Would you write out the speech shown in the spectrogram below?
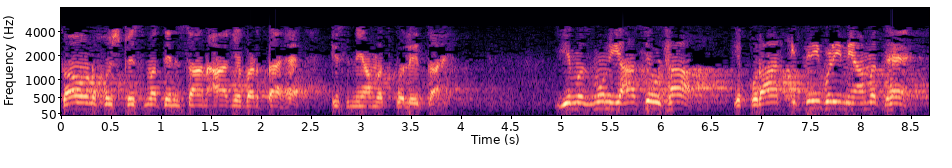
کون خوش قسمت انسان آگے بڑھتا ہے، اس نعمت کو لیتا ہے۔ یہ مضمون یہاں سے اٹھا کہ قرآن اتنی بڑی نعمت ہے،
